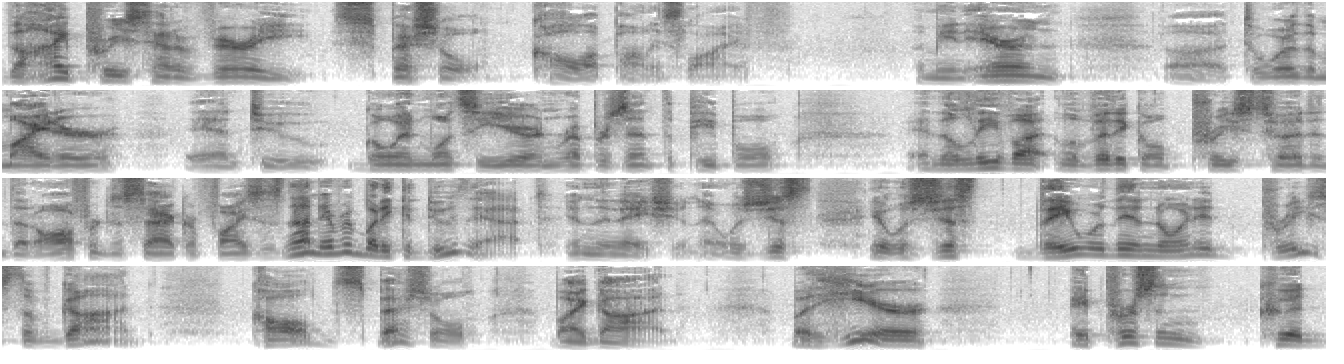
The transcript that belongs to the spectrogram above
the high priest had a very special call upon his life. I mean, Aaron, uh, to wear the mitre and to go in once a year and represent the people, and the Levi- Levitical priesthood that offered the sacrifices. Not everybody could do that in the nation. It was just, it was just they were the anointed priests of God, called special by God. But here, a person could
